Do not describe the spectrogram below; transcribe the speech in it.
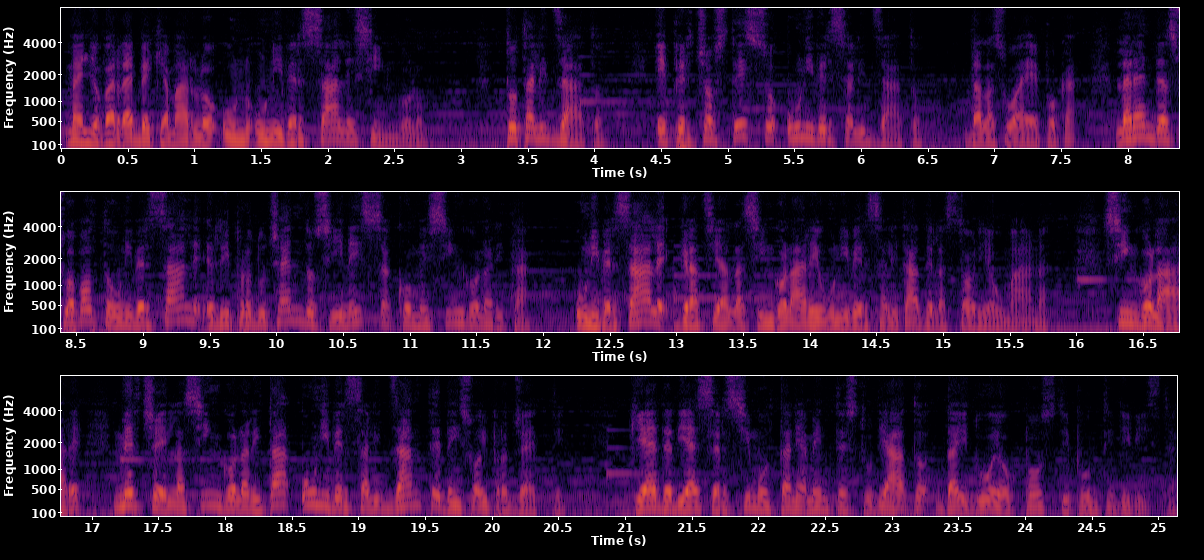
meglio varrebbe chiamarlo un universale singolo, totalizzato e perciò stesso universalizzato. Dalla sua epoca la rende a sua volta universale riproducendosi in essa come singolarità. Universale grazie alla singolare universalità della storia umana, singolare mercé la singolarità universalizzante dei suoi progetti. Chiede di essere simultaneamente studiato dai due opposti punti di vista.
